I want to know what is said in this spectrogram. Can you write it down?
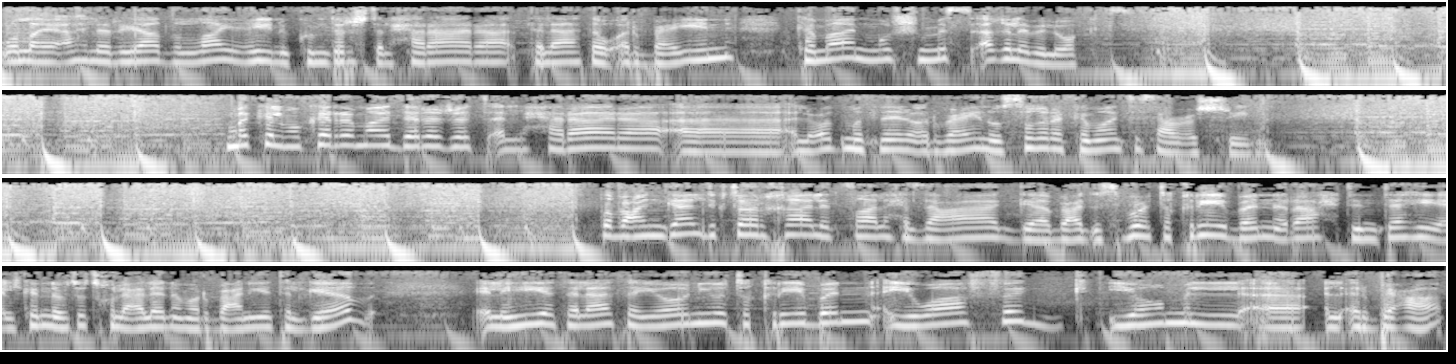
والله يا أهل الرياض الله يعينكم درجة الحرارة 43 كمان مشمس أغلب الوقت. مكة المكرمة درجة الحرارة آه العظمى 42 والصغرى كمان 29 طبعا قال دكتور خالد صالح زعاق بعد أسبوع تقريبا راح تنتهي الكنه وتدخل علينا مربعانية القيض اللي هي 3 يونيو تقريبا يوافق يوم الأربعاء.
